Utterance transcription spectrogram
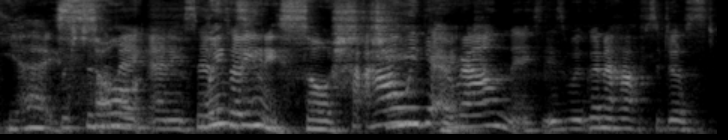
Yeah, it's Which so. doesn't make any sense. LinkedIn So you- is so stupid. How we get around this is we're going to have to just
